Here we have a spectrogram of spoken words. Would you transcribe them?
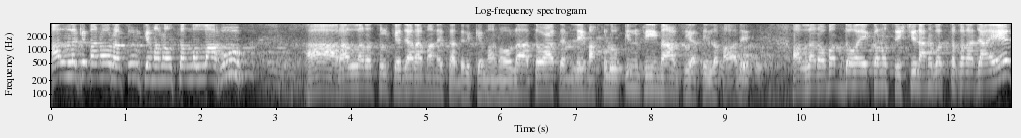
আল্লাহকে মানো, রাসূলকে মানো সাল্লাল্লাহু আর আল্লাহ রাসূলকে যারা মানে তাদেরকে মানো আল্লাহর অবাধ্য হয়ে কোন সৃষ্টির আনুগত্য করা যায়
